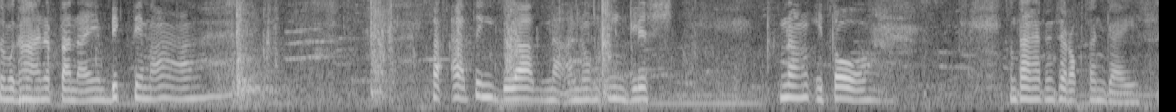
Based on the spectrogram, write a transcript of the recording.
So maghahanap tayo na yung biktima sa ating vlog na anong English ng ito. Punta natin si Roxanne guys.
